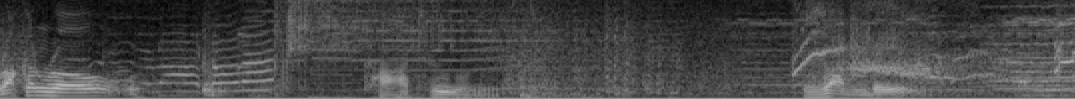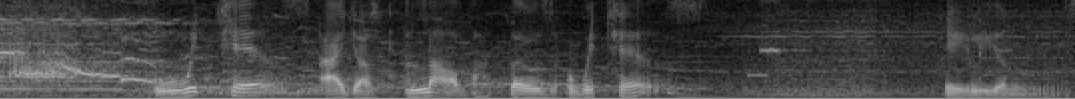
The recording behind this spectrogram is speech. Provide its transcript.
Rock and roll, cartoons zombies, witches, I just love those witches, aliens,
